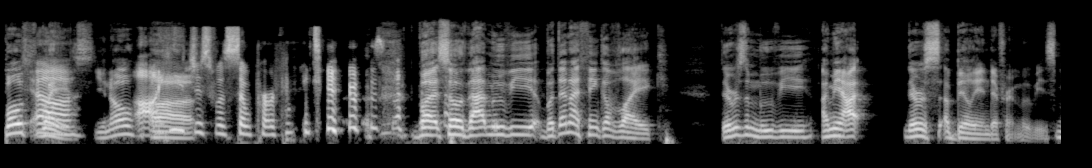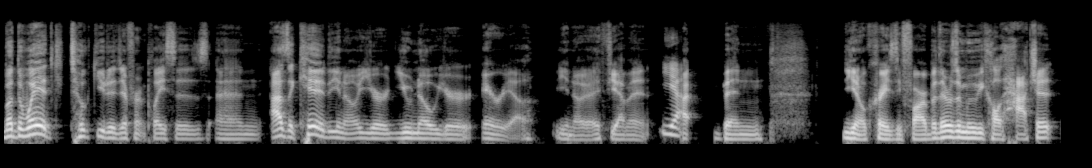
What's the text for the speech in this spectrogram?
both Uh, ways, you know. Oh, Uh, he just was so perfect. Was but so that movie. But then I think of like there was a movie. I mean, I there was a billion different movies, but the way it took you to different places, and as a kid, you know, you're you know your area. You know, if you haven't yeah. been, you know, crazy far. But there was a movie called Hatchet.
